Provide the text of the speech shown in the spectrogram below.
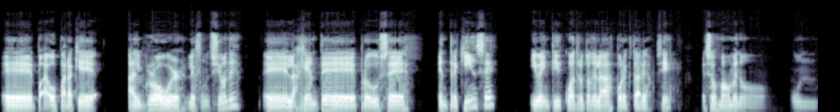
eh, o para que al grower le funcione, eh, la gente produce entre 15 y 24 toneladas por hectárea, ¿sí? Eso es más o menos un,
